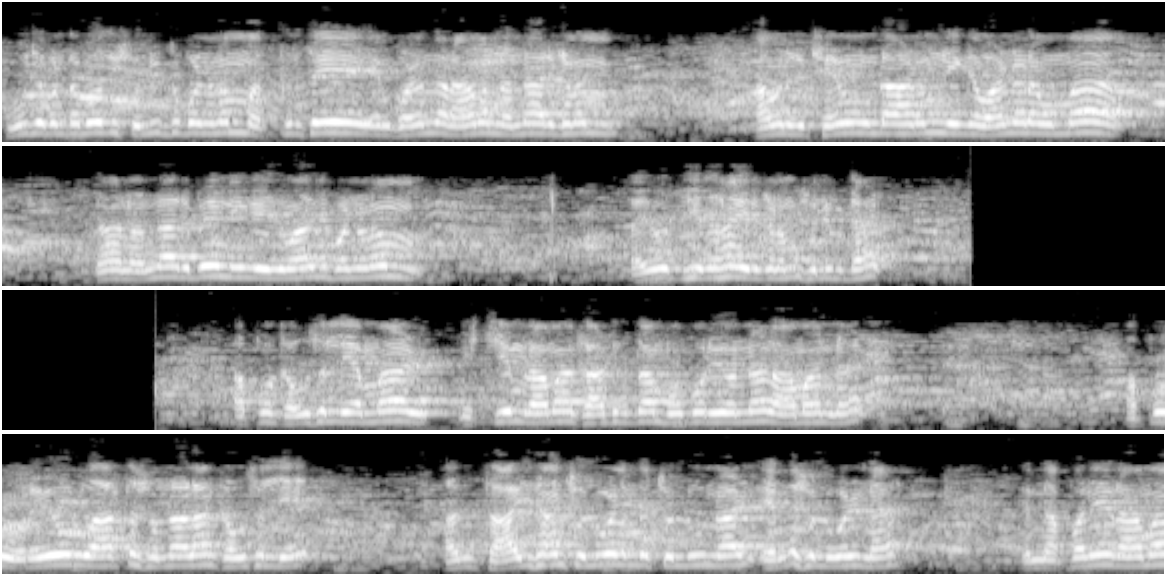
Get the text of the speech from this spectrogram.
பூஜை பண்ற போது சொல்லிட்டு பண்ணணும் அத்கிருத்தே என் குழந்தை ராமன் நன்னா இருக்கணும் அவனுக்கு க்ஷேமம் உண்டாகணும் நீங்க வாழணும் அம்மா நான் நன்னா இருப்பேன் நீங்க இது மாதிரி பண்ணணும் அயோத்தியில தான் இருக்கணும்னு சொல்லிவிட்டாள் அப்போ கௌசல்ய அம்மாள் நிச்சயம் ராமா காட்டுக்கு தான் போறியோன்னாள்? ஆமான்னாள் அப்போ ஒரே ஒரு வார்த்தை சொன்னாலாம் கௌசல்யே. அது தாய் தான் சொல்லுவள் அந்த சொல்லுனாள் என்ன சொல்லுவள்னா என் அப்பனே ராமா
